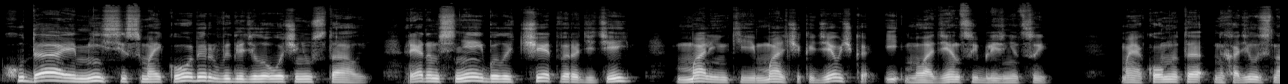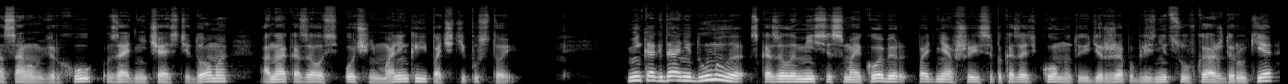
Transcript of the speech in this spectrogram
Худая миссис Майкобер выглядела очень усталой. Рядом с ней было четверо детей, маленький мальчик и девочка и младенцы-близнецы. Моя комната находилась на самом верху, в задней части дома. Она оказалась очень маленькой и почти пустой. «Никогда не думала», — сказала миссис Майкобер, поднявшаяся показать комнату и держа по близнецу в каждой руке,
